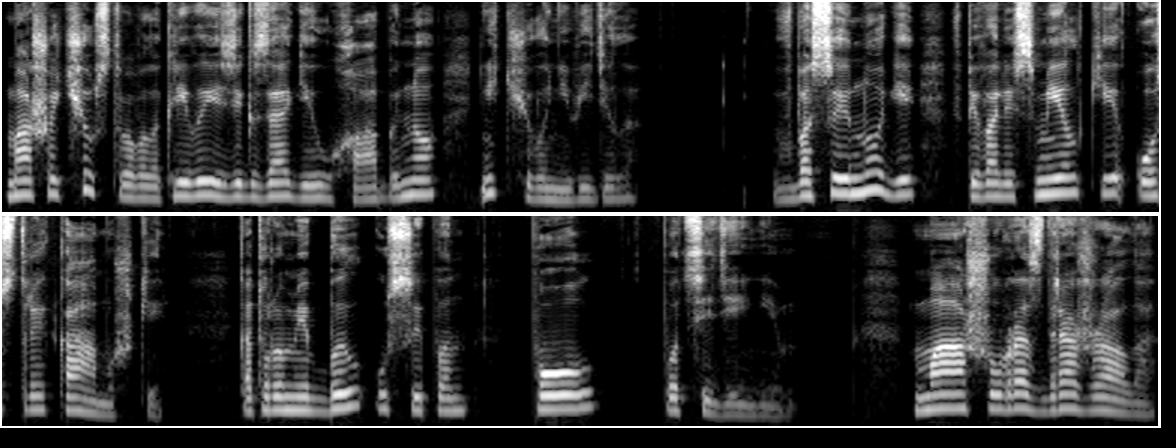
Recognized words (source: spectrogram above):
Маша чувствовала кривые зигзаги и ухабы, но ничего не видела. В босые ноги впивались мелкие острые камушки, которыми был усыпан пол под сиденьем. Машу раздражало,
